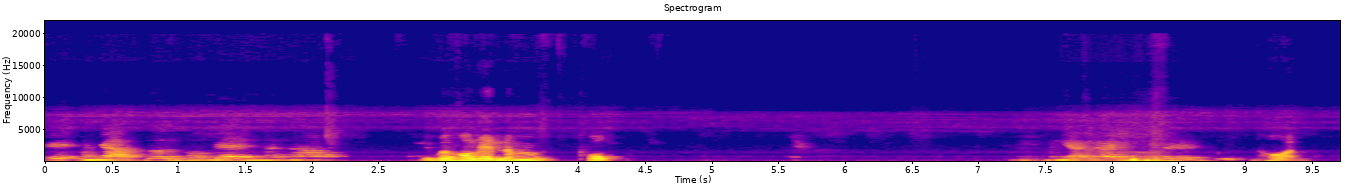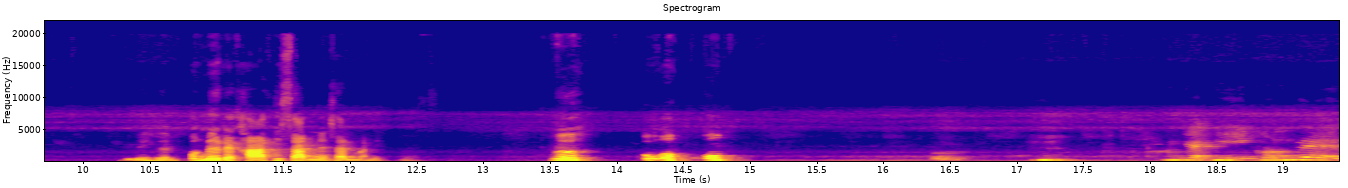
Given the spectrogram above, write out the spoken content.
เอ๊ะมันอยากเบิกน้องแดงนะครับในเบื้องของเด่นน้ำพวกมันอยากได้น้องแดงสิหอน อยู่ในเฮือนเพิ่งเดินแต่ขาคือสั่นในสั่นบัดนี้เออโอ้โอ้โอ้มันอยากหนีน้องแดง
